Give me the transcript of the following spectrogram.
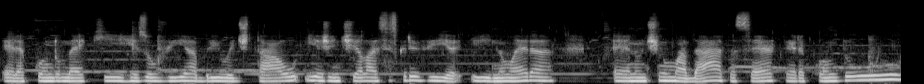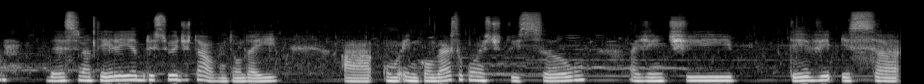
Era quando o MEC resolvia abrir o edital e a gente ia lá e se inscrevia. E não era, é, não tinha uma data certa, era quando desse na telha e abrisse o edital. Então daí, a, em conversa com a instituição, a gente teve essa,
